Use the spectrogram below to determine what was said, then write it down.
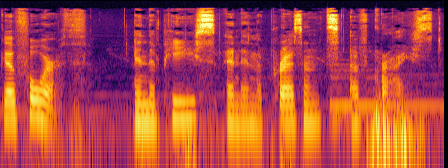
Go forth in the peace and in the presence of Christ.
